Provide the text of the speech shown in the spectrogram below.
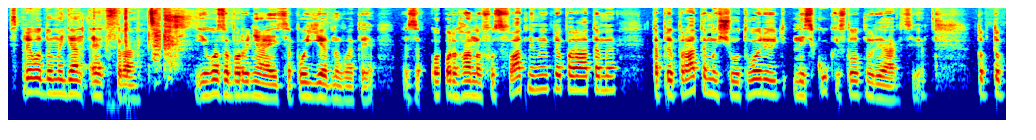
З приводу Медян Екстра його забороняється поєднувати з органофосфатними препаратами та препаратами, що утворюють низьку кислотну реакцію. Тобто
